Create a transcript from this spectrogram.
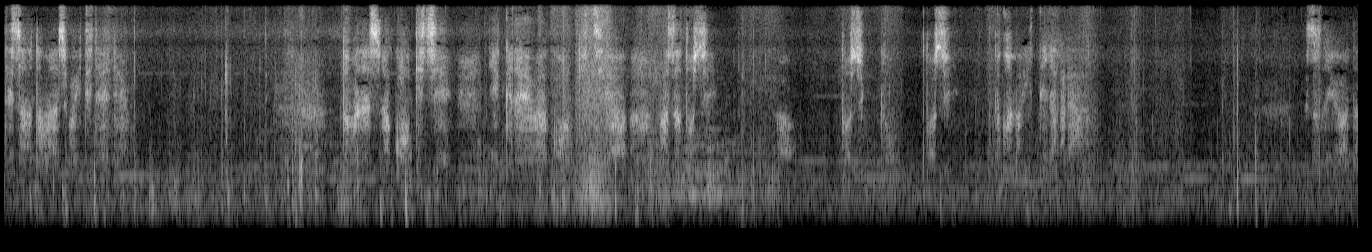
でその友達も言ってたよね。友達のコン吉ニックネームはコン吉やまさとしあとしとしとかも言ってたからそのような、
